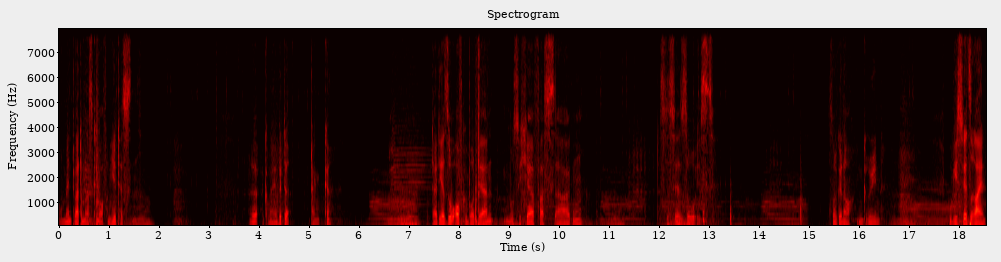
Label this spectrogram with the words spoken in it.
Moment, warte mal, das können wir auch von hier testen. Äh, komm her bitte. Da die ja so aufgebaut werden, muss ich ja fast sagen, dass es ja so ist. So, genau, in grün. Wo gehst du jetzt rein?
